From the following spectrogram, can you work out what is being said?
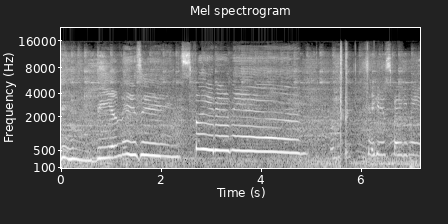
Presenting the amazing Spider-Man. Say here, Spider-Man.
